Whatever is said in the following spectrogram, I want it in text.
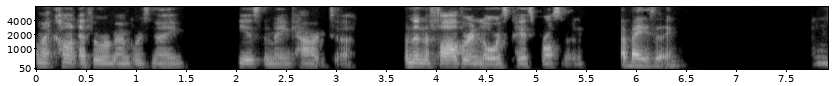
and I can't ever remember his name. He is the main character. And then the father-in-law is Pierce Brosnan. Amazing.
